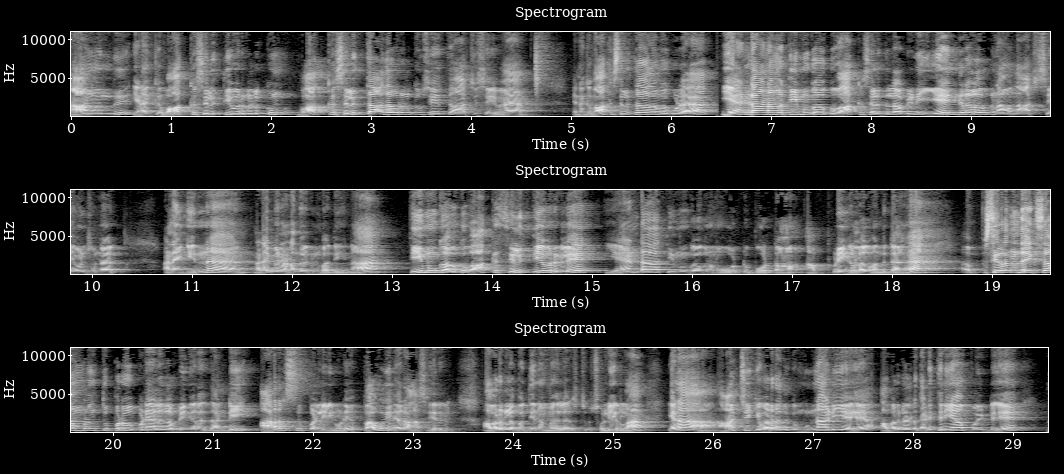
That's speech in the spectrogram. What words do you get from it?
நான் வந்து எனக்கு வாக்கு செலுத்தியவர்களுக்கும் வாக்கு செலுத்தாதவர்களுக்கும் சேர்த்து ஆட்சி செய்வேன். எனக்கு வாக்கு செலுத்தாதவங்க கூட ஏண்டா நம்ம திமுகவுக்கு வாக்கு செலுத்தலை அப்படின்னு ஏங்குற அளவுக்கு நான் வந்து ஆட்சி செய்வேன்னு சொன்னார். ஆனால் இங்கே என்ன நடைமுறை நடந்திருக்குன்னு பார்த்தீங்கன்னா திமுகவுக்கு வாக்கு செலுத்தியவர்களே ஏன்டா திமுகவுக்கு நம்ம ஓட்டு போட்டோம்? அப்படிங்கிற அளவுக்கு வந்துட்டாங்க. சிறந்த எக்ஸாம்பிளும் துப்புரவு பணியாளர்கள் அப்படிங்கிறத தாண்டி அரசு பள்ளியினுடைய பகுதி நேர ஆசிரியர்கள். அவர்களை பற்றி நம்ம இதில் சொல்லிடலாம். ஏன்னா ஆட்சிக்கு வர்றதுக்கு முன்னாடியே அவர்கள்ட்ட தனித்தனியாக போயிட்டு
